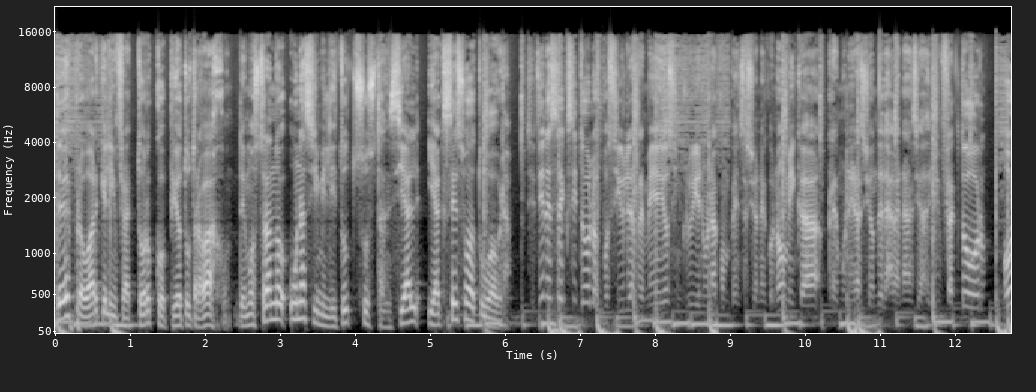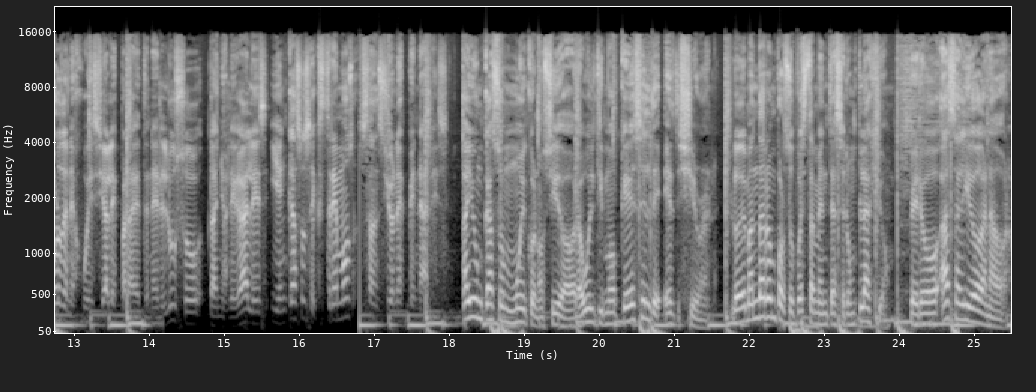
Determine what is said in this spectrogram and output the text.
Debes probar que el infractor copió tu trabajo, demostrando una similitud sustancial y acceso a tu obra. Si tienes éxito, los posibles remedios incluyen una compensación económica, remuneración de las ganancias del infractor, órdenes judiciales para detener el uso, daños legales y en casos extremos, sanciones penales. Hay un caso muy conocido ahora último que es el de Ed Sheeran. Lo demandaron por supuestamente hacer un plagio, pero ha salido ganador.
